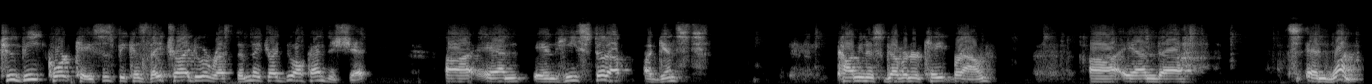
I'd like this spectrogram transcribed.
to beat court cases because they tried to arrest him. They tried to do all kinds of shit. Uh, and and he stood up against communist governor Kate Brown, uh, and uh, and won,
